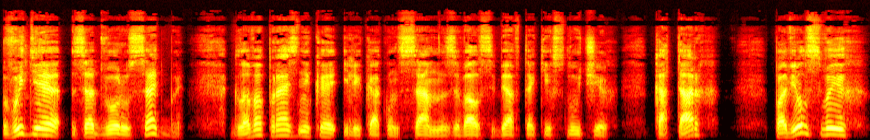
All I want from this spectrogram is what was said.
Выйдя за двор усадьбы, глава праздника, или как он сам называл себя в таких случаях, катарх, повел своих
